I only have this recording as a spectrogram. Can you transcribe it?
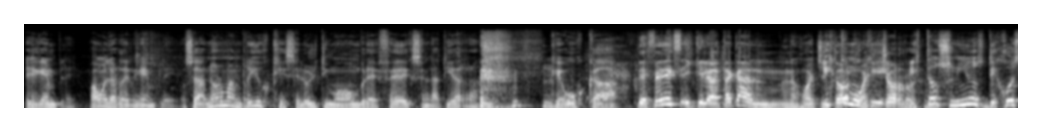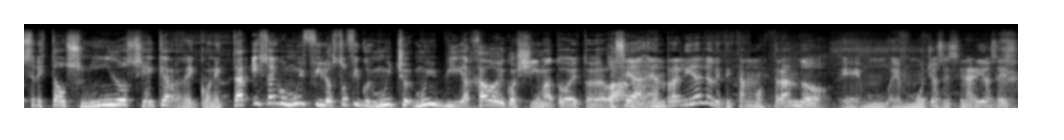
El gameplay. Vamos a hablar del gameplay. O sea, Norman Reedus, que es el último hombre de FedEx en la Tierra, que busca. De FedEx y que lo atacan unos Es guachitos, como que guachorros. Estados Unidos dejó de ser Estados Unidos y hay que reconectar. Es algo muy filosófico y muy, muy viajado de Kojima todo esto, de verdad. O sea, ¿no? en realidad lo que te están mostrando eh, en muchos escenarios es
